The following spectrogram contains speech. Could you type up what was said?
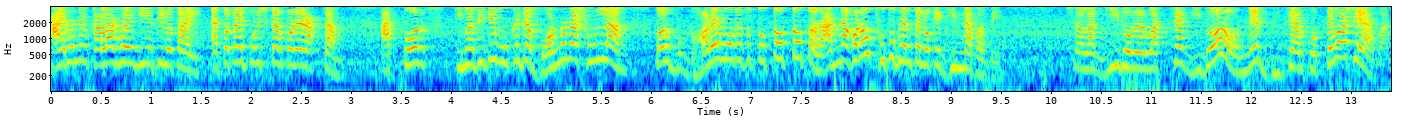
আয়রনের কালার হয়ে গিয়েছিল তাই। এতটাই পরিষ্কার করে রাখতাম। আর তোর কিমা দিদির মুখে যা বর্ণনা শুনলাম, তোর ঘরের মধ্যে তো তোর তো রান্নাঘরেও থুতু ফেলতে লোকে ঘৃণা পাবে। শালা গিদরের বাচ্চা, গিদর অন্যের বিচার করতে বসে আবার।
